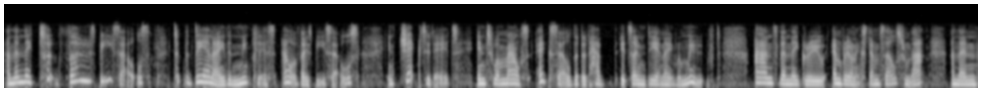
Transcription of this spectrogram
And then they took those B cells, took the DNA, the nucleus, out of those B cells, injected it into a mouse egg cell that had had its own DNA removed. And then they grew embryonic stem cells from that and then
